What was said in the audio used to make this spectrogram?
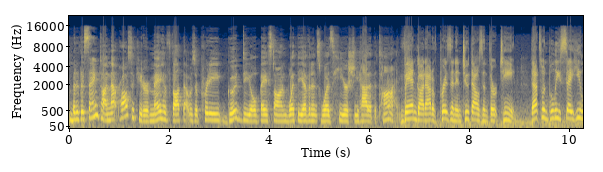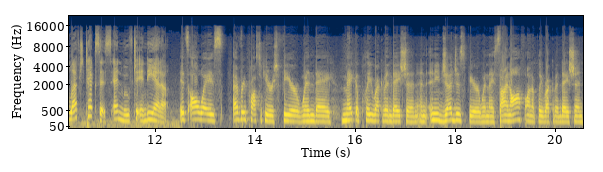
But at the same time, that prosecutor may have thought that was a pretty good deal based on what the evidence was he or she had at the time. Vann got out of prison in 2013. That's when police say he left Texas and moved to Indiana. It's always every prosecutor's fear when they make a plea recommendation and any judge's fear when they sign off on a plea recommendation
